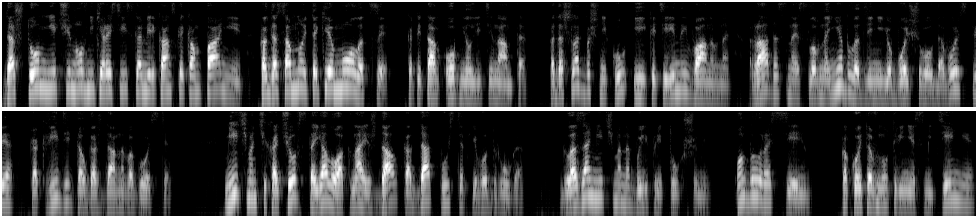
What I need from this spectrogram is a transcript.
Да что мне, чиновники российско-американской компании, когда со мной такие молодцы? Капитан обнял лейтенанта. Подошла к башняку и Екатерина Ивановна, радостная, словно не было для нее большего удовольствия, как видеть долгожданного гостя. Мичман Чихачев стоял у окна и ждал, когда отпустят его друга. Глаза Мичмана были притухшими. Он был рассеян. Какое-то внутреннее смятение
